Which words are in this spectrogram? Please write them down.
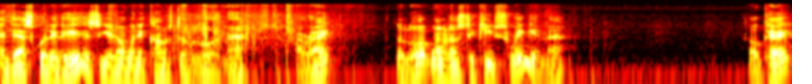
And that's what it is, you know, when it comes to the Lord, man. All right? The Lord wants us to keep swinging, man. Okay?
